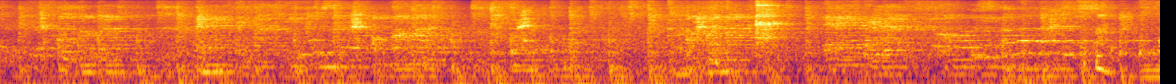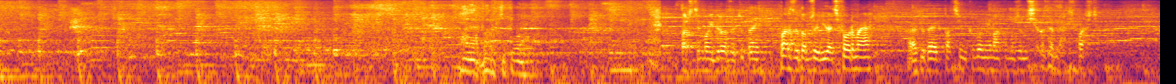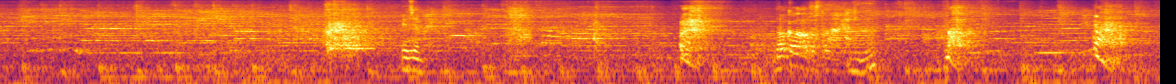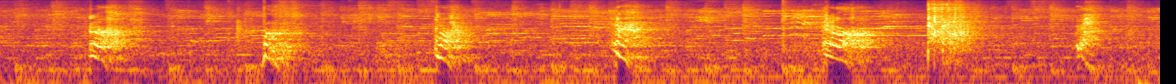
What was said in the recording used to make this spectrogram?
Patrzcie moi drodzy, tutaj bardzo dobrze widać formę, ale tutaj jak patrzę nikogo nie ma, to możemy się rozebrać. Patrzcie. Jedziemy. Dookoła możesz to nagrać.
